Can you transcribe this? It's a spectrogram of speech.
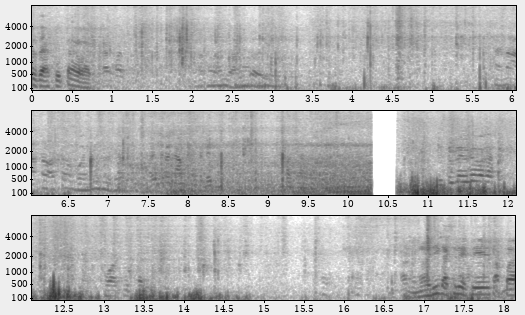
कुठं जा कुठं आहे वाट? नदी कशी येते कापा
